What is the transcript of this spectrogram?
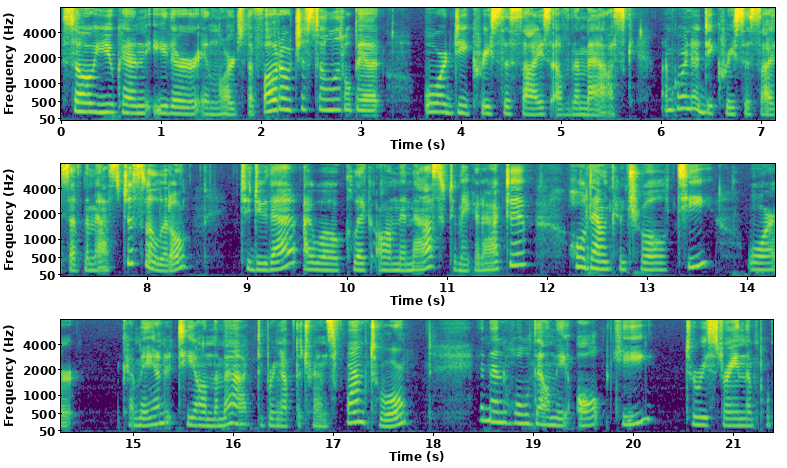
So you can either enlarge the photo just a little bit or decrease the size of the mask. I'm going to decrease the size of the mask just a little. To do that, I will click on the mask to make it active, hold down Control T or Command T on the Mac to bring up the transform tool, and then hold down the Alt key to restrain the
